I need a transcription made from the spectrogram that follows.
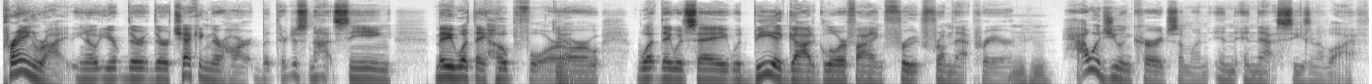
praying right? You know, you're, they're they're checking their heart, but they're just not seeing maybe what they hope for Yeah. or what they would say would be a God glorifying fruit from that prayer. Mm-hmm. How would you encourage someone in in that season of life?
